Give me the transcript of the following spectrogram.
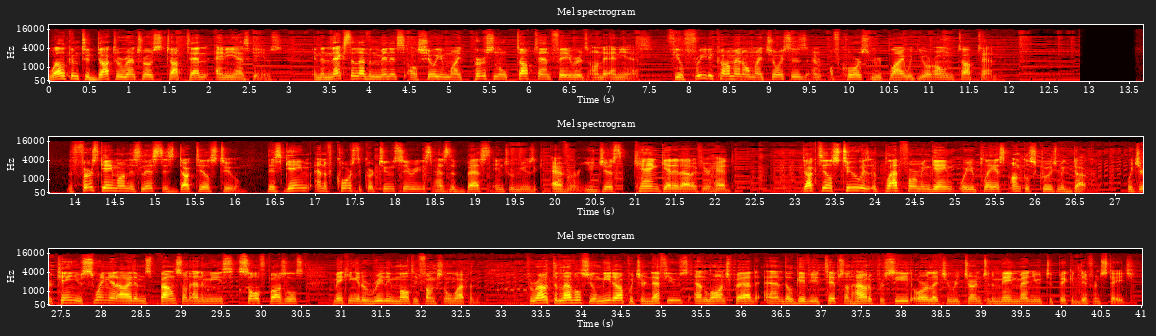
Welcome to Dr. Retro's Top 10 NES games. In the next 11 minutes I'll show you my personal top 10 favorites on the NES. Feel free to comment on my choices and of course reply with your own top 10. The first game on this list is DuckTales 2. This game and of course the cartoon series has the best intro music ever. You just can't get it out of your head. DuckTales 2 is a platforming game where you play as Uncle Scrooge McDuck. With your cane you swing at items, bounce on enemies, solve puzzles, making it a really multifunctional weapon. Throughout the levels you'll meet up with your nephews and Launchpad and they'll give you tips on how to proceed or let you return to the main menu to pick a different stage.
